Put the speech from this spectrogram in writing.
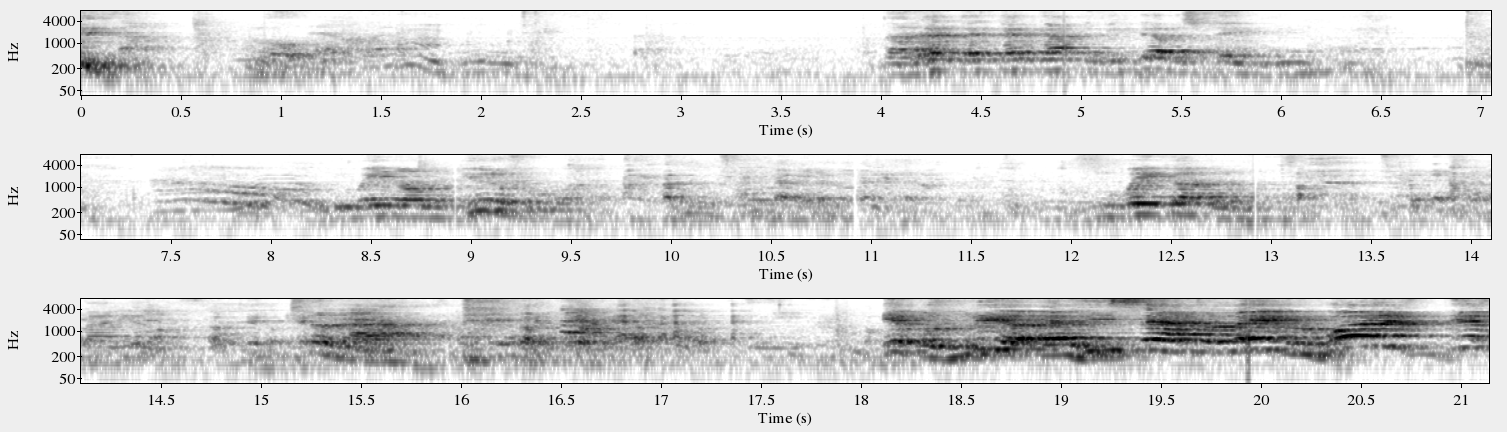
Leah. Now that, that, that got to be devastating. You, you waiting on the beautiful one. You wake up and tonight. Was Leah, and he said to Laban, What is this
